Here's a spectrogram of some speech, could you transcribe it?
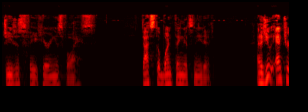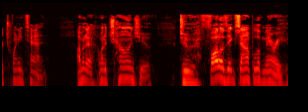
Jesus' feet, hearing his voice. That's the one thing that's needed. And as you enter 2010, I'm going to, I'm going to challenge you to follow the example of Mary,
